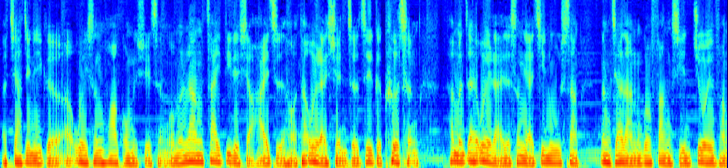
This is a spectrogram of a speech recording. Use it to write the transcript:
呃加进一个呃卫生化工的学程，我们让在地的小孩子哈、他未来选择这个课程，他们在未来的生涯进入上，让家长能够放心，就业方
